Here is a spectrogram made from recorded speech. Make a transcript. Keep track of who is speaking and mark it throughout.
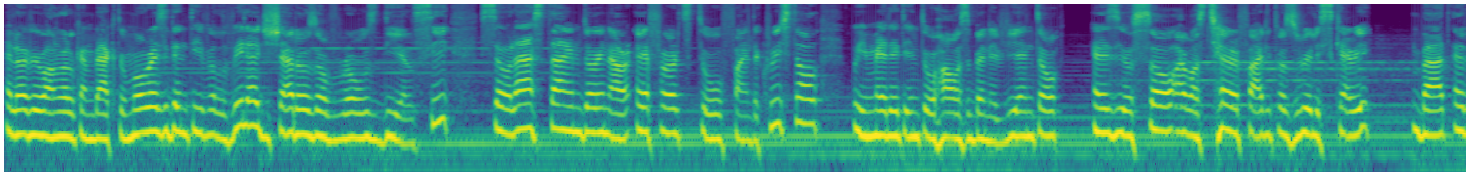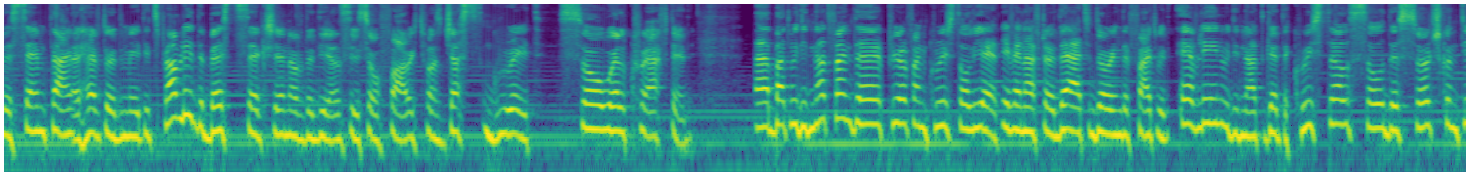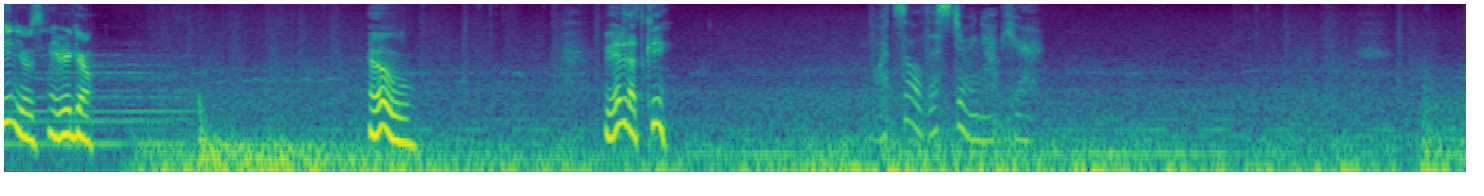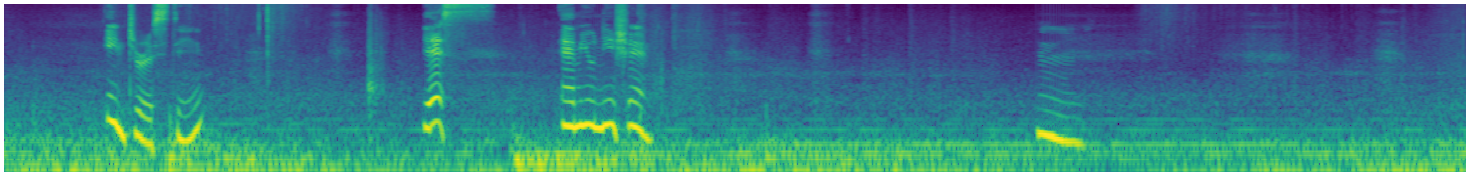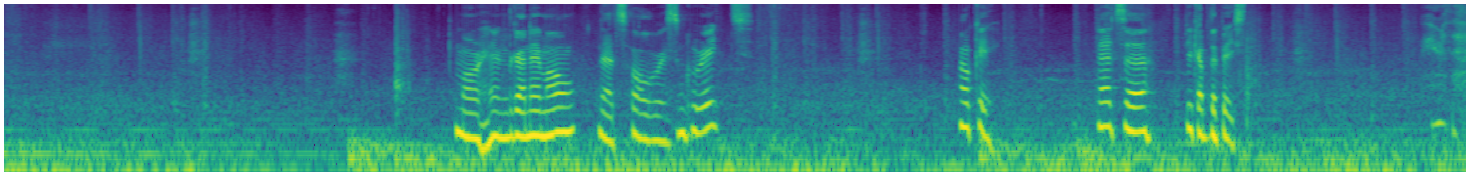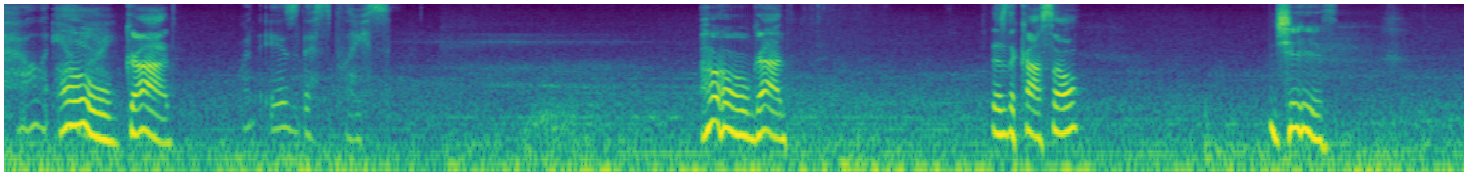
Speaker 1: Hello everyone, welcome back to more Resident Evil Village Shadows of Rose DLC. So last time during our efforts to find the crystal, we made it into House Beneviento. As you saw, I was terrified, it was really scary. But at the same time, I have to admit, it's probably the best section of the DLC so far. It was just great, so well crafted. Uh, but we did not find the Purifying Crystal yet. Even after that, during the fight with Evelyn, we did not get the crystal, so the search continues. Here we go. Oh. We have that key.
Speaker 2: What's all this doing out here?
Speaker 1: Interesting. Yes! Ammunition. Hmm. More handgun ammo, that's always great. Okay, let's uh, pick up the pace.
Speaker 2: Where the hell am
Speaker 1: Oh
Speaker 2: I?
Speaker 1: god,
Speaker 2: What is this place?
Speaker 1: oh god. There's the castle. Jeez.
